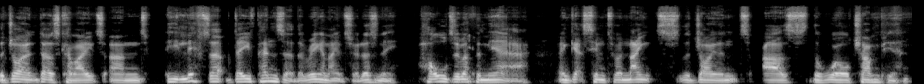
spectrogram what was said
The giant does come out and he lifts up Dave Penzer, the ring announcer, doesn't he? Holds him up in the air and gets him to announce the giant as the world champion.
